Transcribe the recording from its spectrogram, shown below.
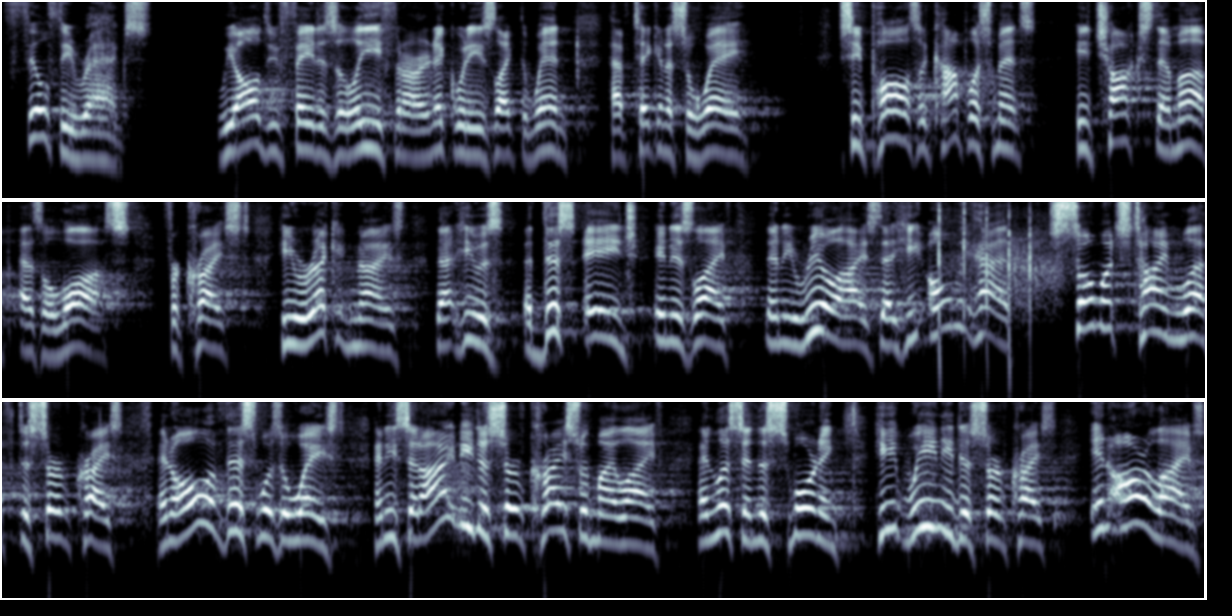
filthy rags. We all do fade as a leaf, and our iniquities, like the wind, have taken us away. See, Paul's accomplishments he chalks them up as a loss for Christ. He recognized that he was at this age in his life, and he realized that he only had so much time left to serve Christ, and all of this was a waste. And he said, I need to serve Christ with my life. And listen, this morning, he, we need to serve Christ in our lives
